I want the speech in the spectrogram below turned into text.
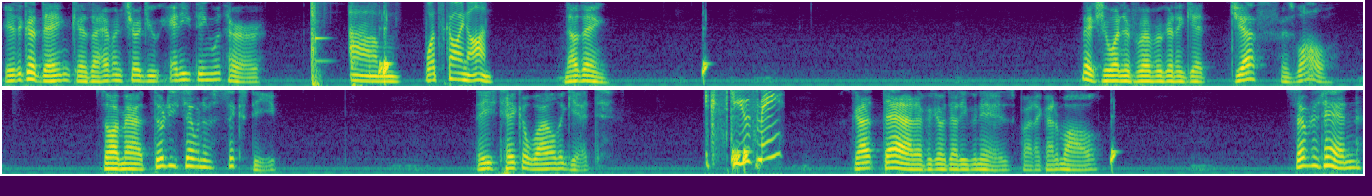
is a good thing because I haven't showed you anything with her. Um, what's going on? Nothing. Makes you wonder if we're ever going to get Jeff as well. So I'm at 37 of 60. These take a while to get. Excuse me? Got that, I forget what that even is, but I got them all. 7 to 10,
